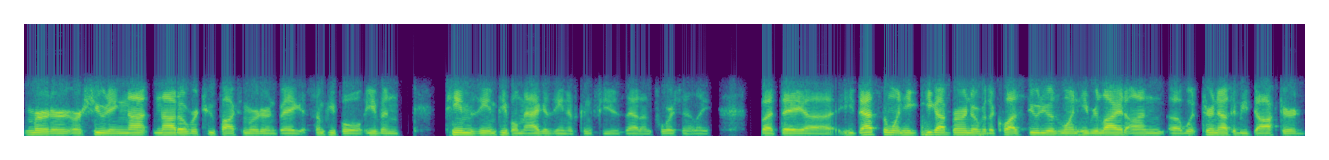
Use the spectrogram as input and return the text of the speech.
murder or shooting, not not over Tupac's murder in Vegas. Some people, even TMZ and People Magazine, have confused that, unfortunately. But they, uh, he, that's the one he he got burned over the Quad Studios one. He relied on uh, what turned out to be doctored,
